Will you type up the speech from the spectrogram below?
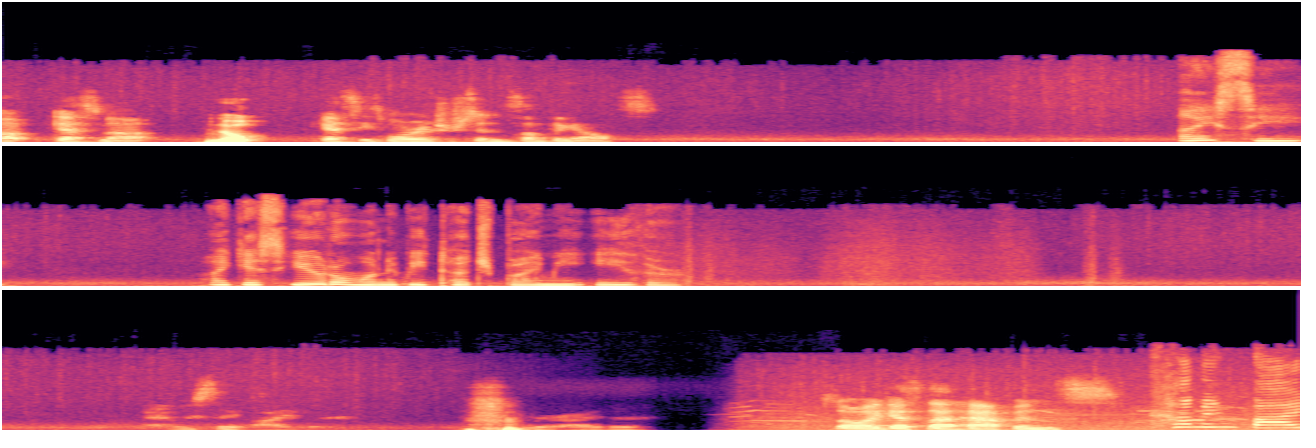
Oh, guess not. Nope. Guess he's more interested in something else. I see. I guess you don't want to be touched by me either. I always say either. either, either. So I guess that happens. Come and buy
